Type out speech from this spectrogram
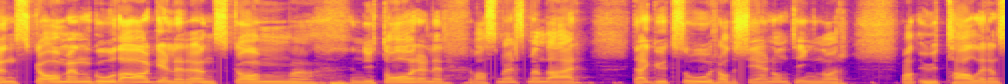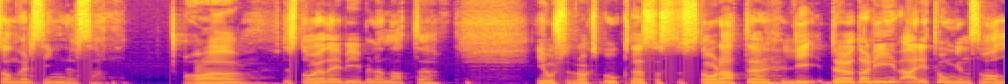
ønske om en god dag eller ønske om nytt år eller hva som helst, men det er det er Guds ord, og det skjer noen ting når man uttaler en sånn velsignelse. Og Det står jo det i Bibelen at uh, i ordspråksbokene så står det at uh, død og liv er i tungens vold.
